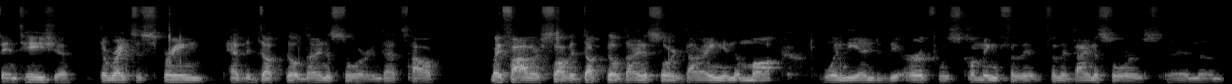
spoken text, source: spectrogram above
Fantasia. The Rites of Spring had the duck-billed dinosaur, and that's how my father saw the duck-billed dinosaur dying in the muck when the end of the earth was coming for the for the dinosaurs and um,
